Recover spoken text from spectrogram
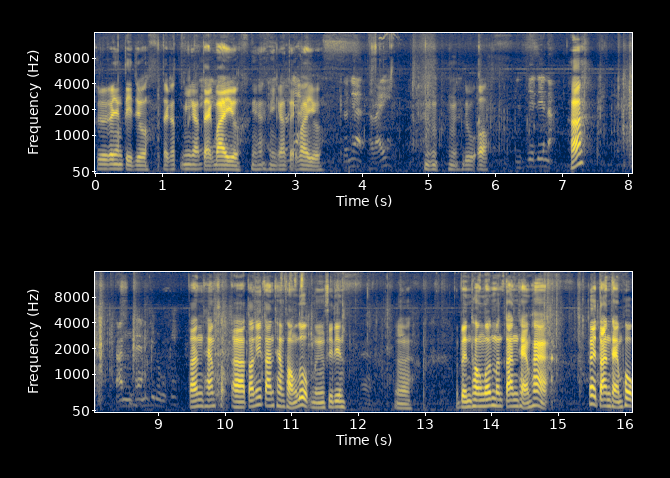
คือก็ยังติดอยู่ แต่ก็มีการแตกใบอยู่นี่ฮะมีการแตกใบอยู่ ตัวเนี้ยเท่าไหรอืมดูออกยี่ดินอะฮะตันแถมกิโลกี่ตันแถมสอ่าตอนนี้ตันแถมสองลูกหนึ่งซีดินเออมันเป็นทองล้นมันตันแถมห้าเอ้ยตันแถมหก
